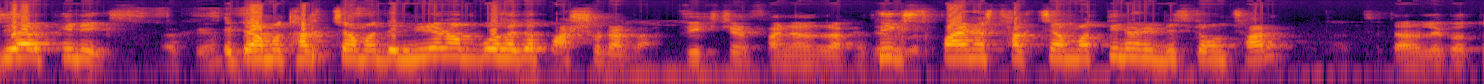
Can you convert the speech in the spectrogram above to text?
জেআর ফিনিক্স এটা আমার থাকছে আমাদের নিরানব্বই হাজার পাঁচশো টাকা। ফিক্সড ফাইনাল রাখা ফিক্সড ফাইন্যান্স থাকছে আমার তিন হাজার ডিসকাউন্ট ছাড়। আচ্ছা তাহলে কত?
